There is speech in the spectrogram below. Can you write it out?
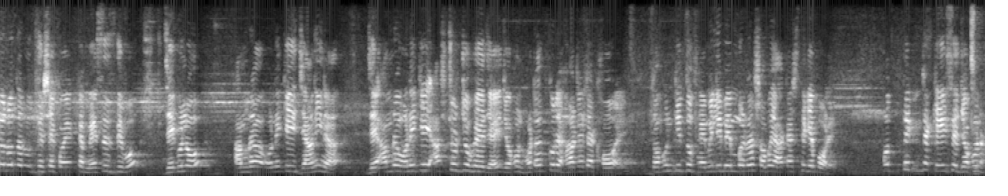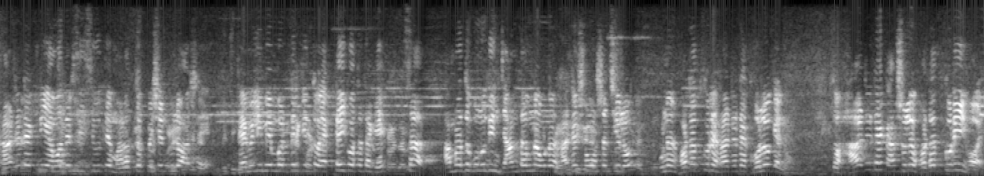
জনতার উদ্দেশ্যে কয়েকটা মেসেজ দিব, যেগুলো আমরা অনেকেই জানি না, যে আমরা অনেকেই আশ্চর্য হয়ে যাই যখন হঠাৎ করে হার্ট অ্যাটাক হয়, তখন কিন্তু ফ্যামিলি মেম্বাররা সবাই আকাশ থেকে পড়ে। প্রত্যেকটা কেসে যখন হার্ট অ্যাটাক নিয়ে আমাদের সিসিউতে মারাত্মক পেশেন্টগুলো আসে ফ্যামিলি মেম্বারদের কিন্তু একটাই কথা থাকে, স্যার, আমরা তো কোনোদিন জানতাম না ওনার হার্টের সমস্যা ছিল ওনার হঠাৎ করে হার্ট অ্যাটাক হলো কেন? তো হার্ট অ্যাটাক আসলে হঠাৎ করেই হয়।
